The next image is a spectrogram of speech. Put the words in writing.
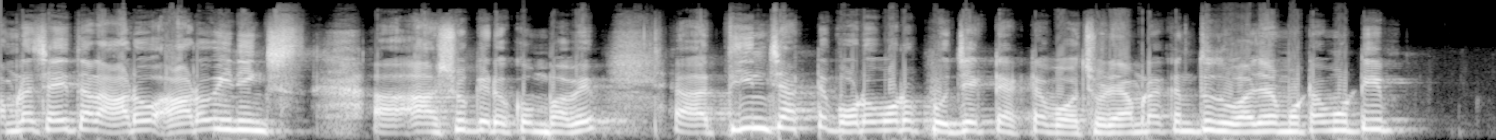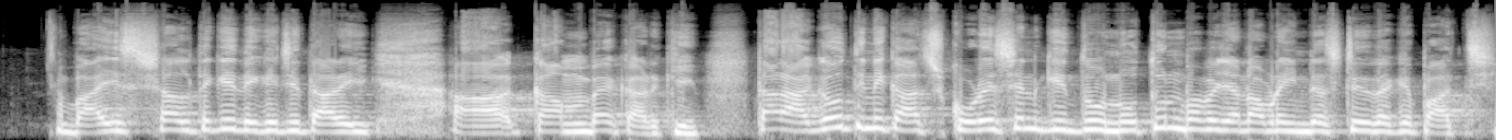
আমরা চাই তার আরও আরও ইনিংস আসুক এরকমভাবে তিন চারটে বড় বড় প্রজেক্ট একটা বছরে। আমরা কিন্তু দু হাজার মোটামুটি বাইশ সাল থেকেই দেখেছি তার এই কামব্যাক আর কি তার আগেও তিনি কাজ করেছেন, কিন্তু নতুনভাবে যেন আমরা ইন্ডাস্ট্রিতে তাকে পাচ্ছি।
